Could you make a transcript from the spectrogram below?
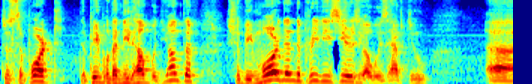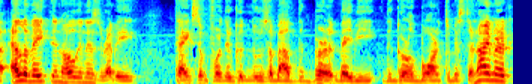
to support the people that need help with Yontif should be more than the previous years. You always have to uh, elevate in holiness. The Rebbe thanks him for the good news about the birth, baby, the girl born to Mr. Neimark.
